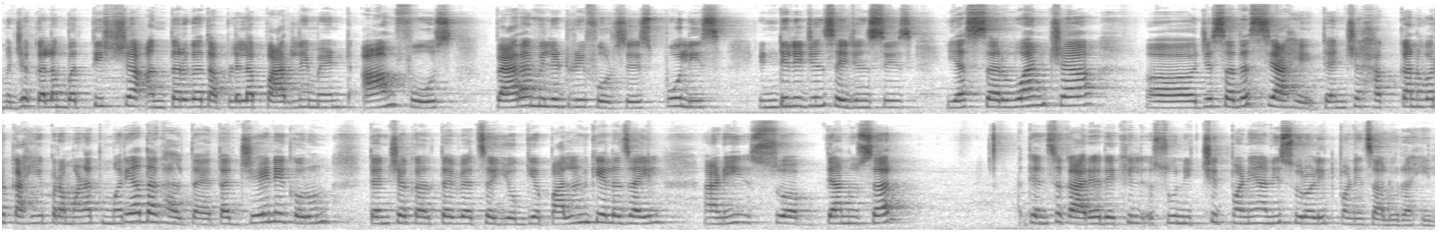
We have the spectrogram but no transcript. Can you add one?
म्हणजे कलम बत्तीसच्या अंतर्गत आपल्याला parliament arm force paramilitary forces police intelligence agencies या सर्वांच्या जे सदस्य आहे त्यांच्या हक्कांवर काही प्रमाणात मर्यादा घालता येतात जेणेकरून त्यांच्या कर्तव्याचं योग्य पालन केलं जाईल आणि स्व त्यानुसार त्यांचं कार्य देखील सुनिश्चितपणे आणि सुरळीतपणे चालू राहील.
